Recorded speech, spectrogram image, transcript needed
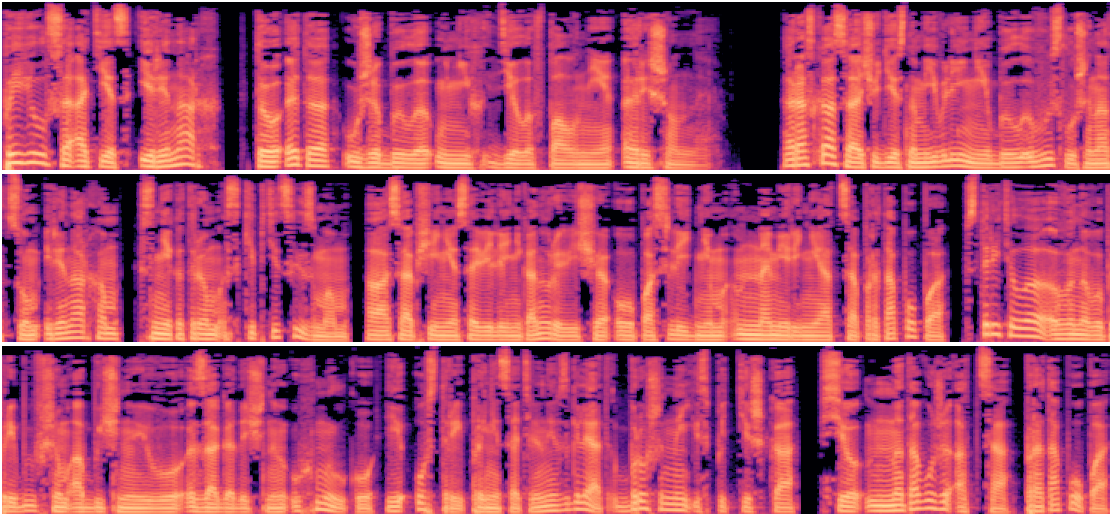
появился отец Иринарх, то это уже было у них дело вполне решенное. Рассказ о чудесном явлении был выслушан отцом Иринархом с некоторым скептицизмом, а сообщение Савелия Никаноровича о последнем намерении отца протопопа встретило в новоприбывшем обычную его загадочную ухмылку и острый проницательный взгляд, брошенный из-под тишка все на того же отца, протопопа,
